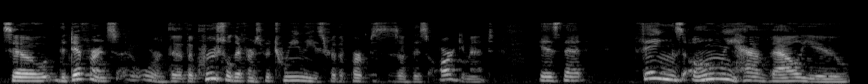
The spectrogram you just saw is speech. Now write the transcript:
So the difference, or the, the crucial difference between these for the purposes of this argument, is that things only have value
